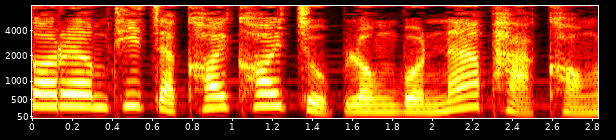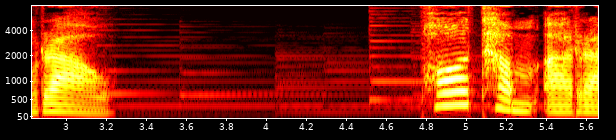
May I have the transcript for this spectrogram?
ก็เริ่มที่จะค่อยๆจูบลงบนหน้าผากของเรา พ่อทำอะไร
